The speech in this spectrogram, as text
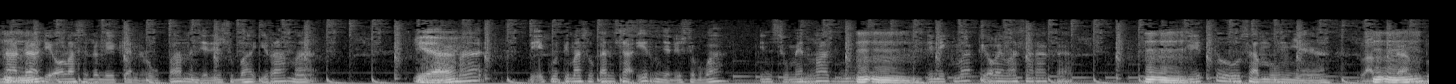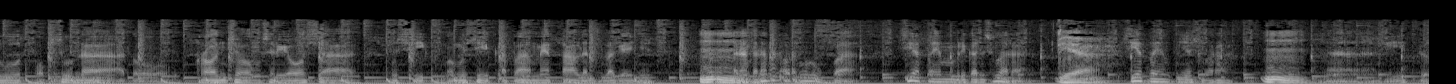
Nada diolah sedemikian rupa menjadi sebuah irama. Irama diikuti masukan syair menjadi sebuah instrumen lagu. Mm-mm. Dinikmati oleh masyarakat. Mm-mm. Itu sambungnya lagu Mhm. dangdut, pop Sunda atau keroncong, seriosa, musik musik apa metal dan sebagainya. Mm-mm. Kadang-kadang kan orang lupa siapa yang memberikan suara, Iya. siapa yang punya suara. Mm-mm. Nah, gitu.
